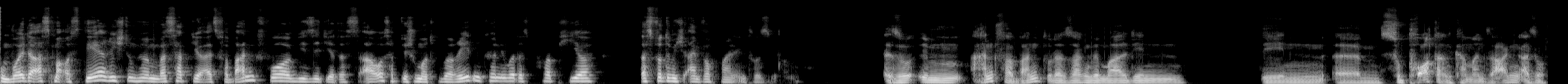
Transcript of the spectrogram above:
und wollte erstmal aus der Richtung hören, was habt ihr als Verband vor, wie sieht ihr das aus, habt ihr schon mal drüber reden können über das Papier? Das würde mich einfach mal interessieren. Also im Handverband oder sagen wir mal den, den ähm, Supportern kann man sagen, also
